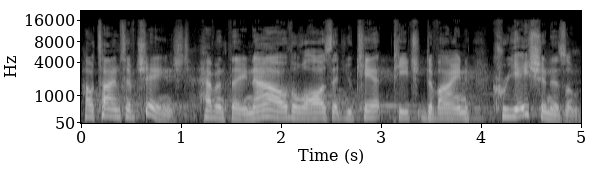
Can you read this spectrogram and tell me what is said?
How times have changed, haven't they? Now the law is that you can't teach divine creationism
